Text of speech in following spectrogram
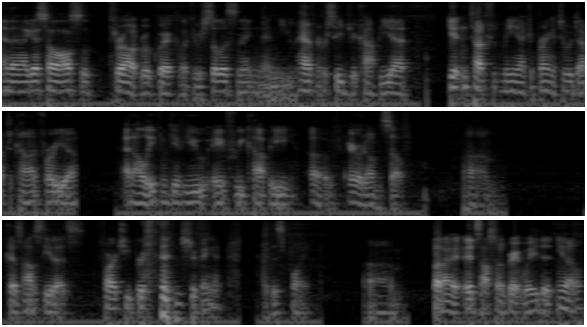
and then I guess I'll also throw out real quick, like if you're still listening and you haven't received your copy yet, get in touch with me. I can bring it to Adepticon for you, and I'll even give you a free copy of Aerodome itself. Because honestly, that's far cheaper than shipping it at this point. Um, but I, it's also a great way to you know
